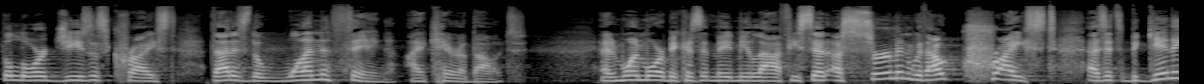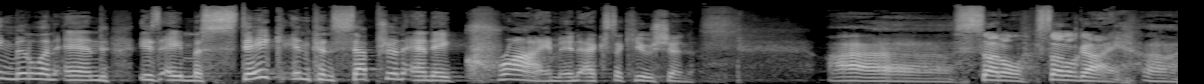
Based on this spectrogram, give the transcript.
the Lord Jesus Christ. That is the one thing I care about. And one more because it made me laugh. He said, A sermon without Christ as its beginning, middle, and end is a mistake in conception and a crime in execution. Ah, subtle, subtle guy, uh,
